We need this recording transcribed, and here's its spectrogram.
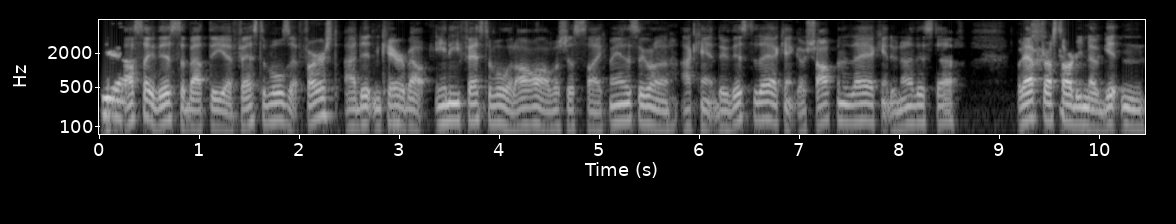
Yeah. I'll say this about the uh, festivals. At first, I didn't care about any festival at all. I was just like, man, this is gonna. I can't do this today. I can't go shopping today. I can't do none of this stuff. But after I started, you know, getting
